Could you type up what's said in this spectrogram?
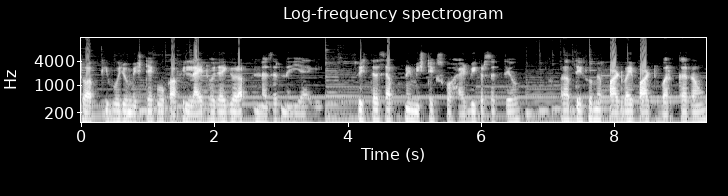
तो आपकी वो जो मिस्टेक वो काफ़ी लाइट हो जाएगी और आप नज़र नहीं आएगी। तो इस तरह से आप अपनी मिस्टेक्स को हाइड भी कर सकते हो। और आप देख लो मैं पार्ट बाय पार्ट वर्क कर रहा हूँ।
